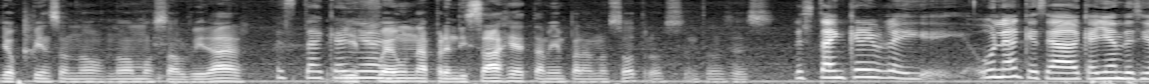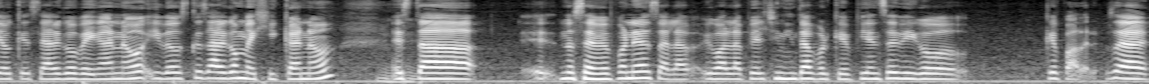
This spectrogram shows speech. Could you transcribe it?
yo pienso no, no vamos a olvidar. Está Y fue un aprendizaje también para nosotros, entonces. Está increíble. Una, que, sea, que hayan decidido que sea algo vegano y dos, que sea algo mexicano. Está, eh, no sé, me pone hasta la, igual la piel chinita porque pienso y digo, qué padre. O sea,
